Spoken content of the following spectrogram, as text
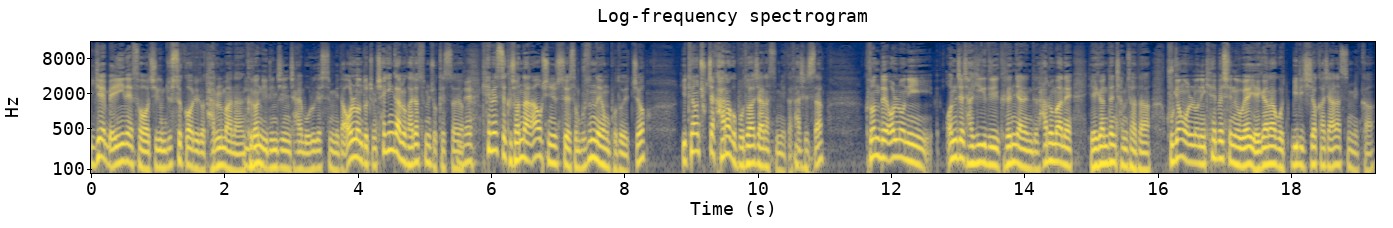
이게 메인에서 지금 뉴스거리로 다룰 만한 음. 그런 일인지는 잘 모르겠습니다. 언론도 좀 책임감을 가졌으면 좋겠어요. 네. KBS 그 전날 9시 뉴스에서 무슨 내용 보도했죠? 이태원 축제 가라고 보도하지 않았습니까? 사실상. 그런데 언론이 언제 자기들이 그랬냐는 데 하루 만에 예견된 참사다. 국영 언론인 KBS는 왜 예견하고 미리 지적하지 않았습니까?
